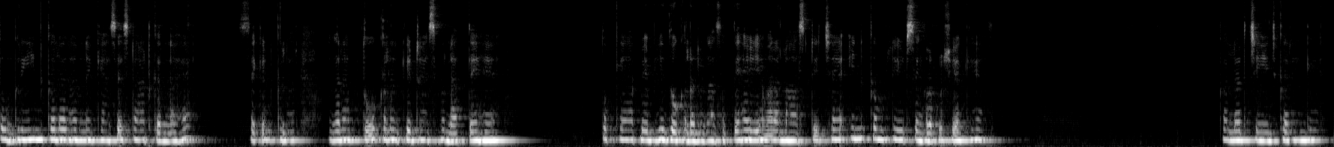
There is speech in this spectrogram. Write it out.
तो ग्रीन कलर हमने कैसे स्टार्ट करना है? सेकंड कलर अगर आप दो कलर की ड्रेस बनाते हैं तो कैप में भी दो कलर लगा सकते हैं? ये हमारा लास्ट स्टिच है। इनकम्प्लीट सिंगल क्रोशिया किया। कलर चेंज करेंगे।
